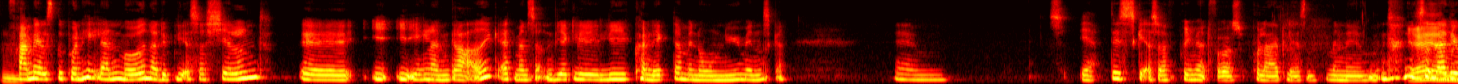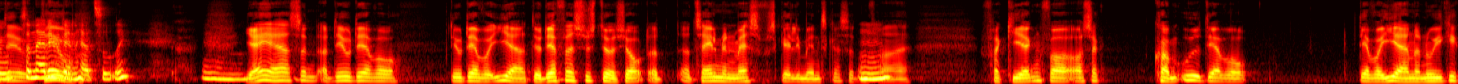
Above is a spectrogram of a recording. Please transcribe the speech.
mm. fremelsket på en helt anden måde, når det bliver så sjældent øh, i, i en eller anden grad, ikke? at man sådan virkelig lige connecter med nogle nye mennesker. Øhm, så, ja, det sker så primært for os på legepladsen, men, øh, men ja, sådan ja, er det jo, det er jo, sådan er det, det jo, jo den her tid, ikke? Øhm. Ja, ja, sådan, og det er jo der, hvor det er jo der, hvor I er. Det er jo derfor, jeg synes, det var sjovt at, at tale med en masse forskellige mennesker sådan mm. fra, fra kirken, for også at komme ud der, hvor, der, hvor I er, når nu I ikke,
